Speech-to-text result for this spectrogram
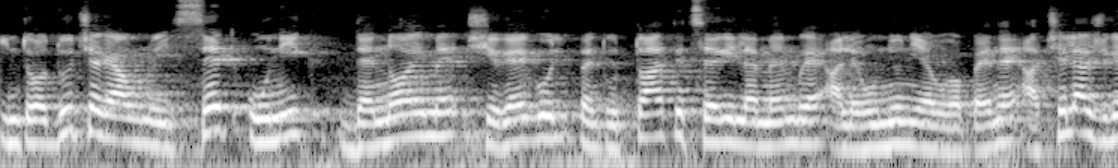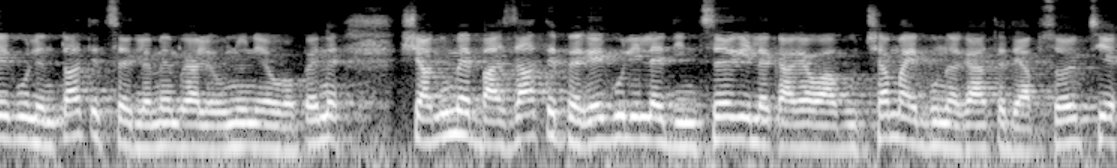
introducerea unui set unic de norme și reguli pentru toate țările membre ale Uniunii Europene, aceleași reguli în toate țările membre ale Uniunii Europene și anume bazate pe regulile din țările care au avut cea mai bună rată de absorpție.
